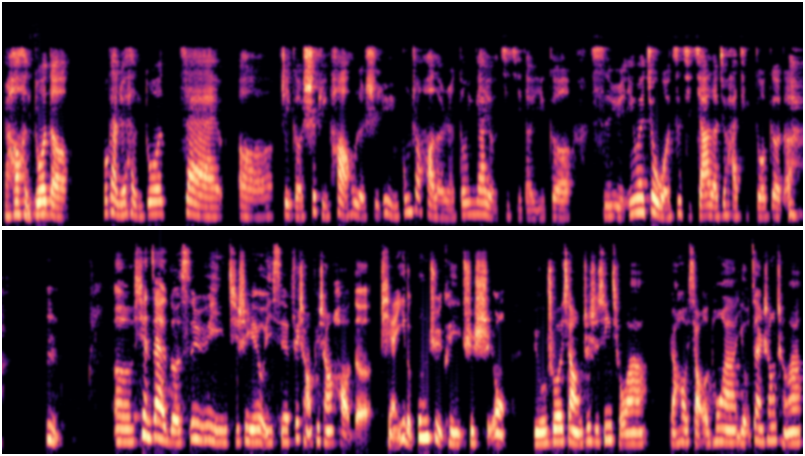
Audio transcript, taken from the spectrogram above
然后很多的。我感觉很多在呃这个视频号或者是运营公众号的人都应该有自己的一个私域，因为就我自己加的就还挺多个的。嗯嗯，现在的私域运营其实也有一些非常非常好的便宜的工具可以去使用，比如说像知识星球啊，然后小鹅通啊，有赞商城啊，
